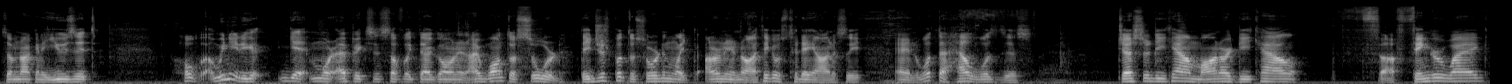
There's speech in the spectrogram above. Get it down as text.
So I'm not gonna use it. Hope we need to get, get more epics and stuff like that going. And I want the sword. They just put the sword in like I don't even know. I think it was today honestly. And what the hell was this? Jester decal, Monarch decal, uh, finger wag,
